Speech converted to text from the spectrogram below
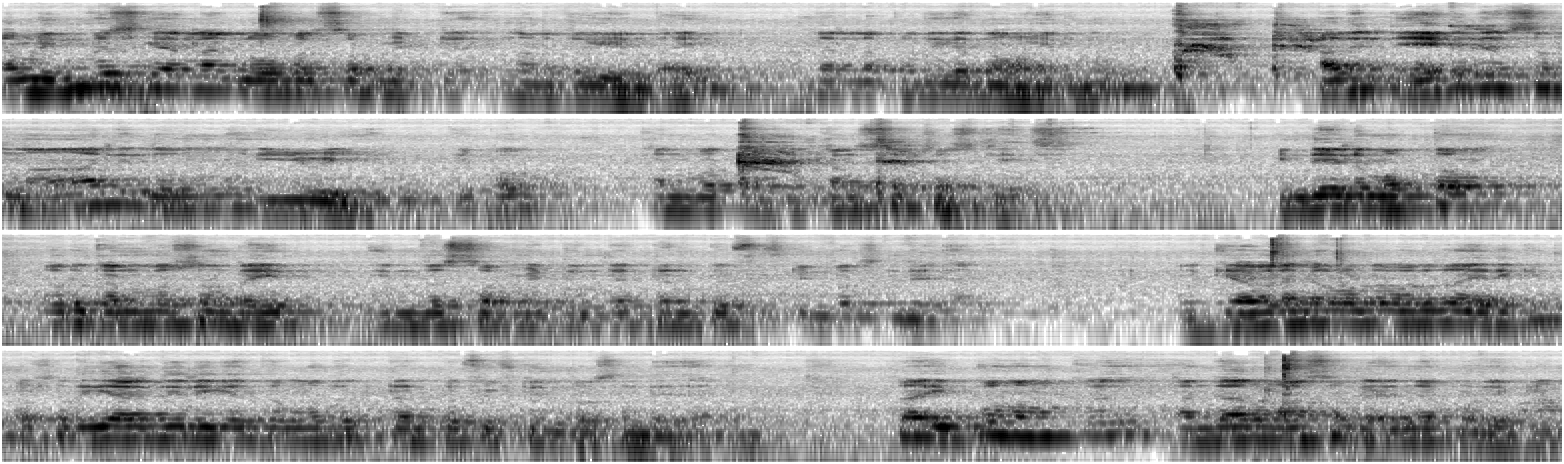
നമ്മൾ ഇൻവെസ്റ്റ് കേരള ഗ്ലോബൽ സബ്മിറ്റ് നടത്തുകയുണ്ടായി. നല്ല പ്രതികരണമായിരുന്നു. അതിൽ ഏകദേശം നാലിലൊന്ന് യു ഇ ഇപ്പോൾ കൺവെർട്ട് കൺസ്ട്രക്ഷൻ സ്റ്റേജ് ഇന്ത്യയിലെ മൊത്തം ഒരു കൺവേർഷൻ റേറ്റ് ഇൻവെസ്റ്റ് സബ്മിറ്റിന്റെ ടെൻ ടു ഫിഫ്റ്റീൻ പെർസെന്റേജ് ആണ്. പ്രഖ്യാപനങ്ങൾ കൊണ്ട് വലുതായിരിക്കും പക്ഷെ റിയാലിറ്റിയിലേക്ക് എത്തുമ്പോൾ ടെൻ ടു ഫിഫ്റ്റീൻ പെർസെന്റേജ് ആണ്. പക്ഷേ ഇപ്പോൾ നമുക്ക് അഞ്ചാറ് മാസം കഴിഞ്ഞപ്പോഴേക്കും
